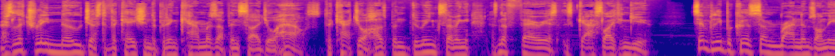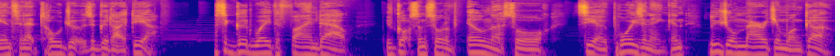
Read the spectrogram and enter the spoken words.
There's literally no justification to putting cameras up inside your house to catch your husband doing something as nefarious as gaslighting you, simply because some randoms on the internet told you it was a good idea. That's a good way to find out you've got some sort of illness or CO poisoning and lose your marriage in one go.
